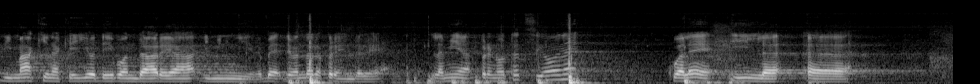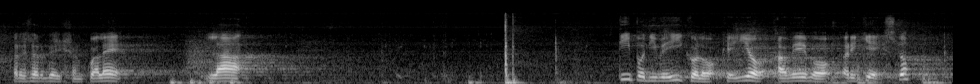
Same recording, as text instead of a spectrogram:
di, macchina che io devo andare a diminuire? Beh, devo andare a prendere la mia prenotazione, qual è il eh, reservation, qual è la tipo di veicolo che io avevo richiesto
